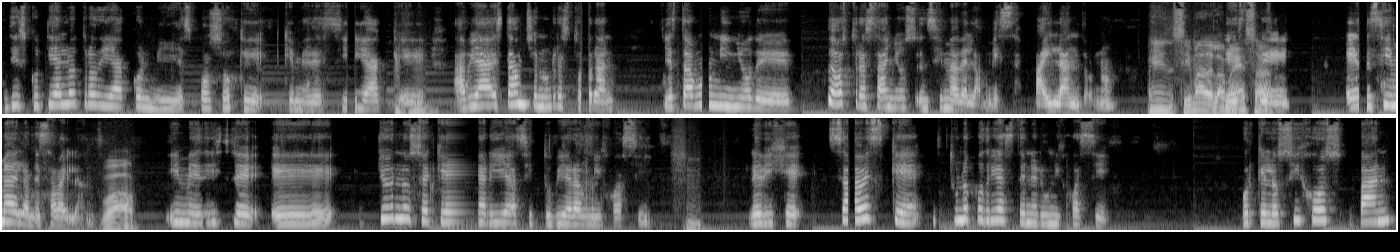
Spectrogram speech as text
discutía el otro día con mi esposo que, me decía que había, estábamos en un restaurante y estaba un niño de dos, tres años encima de la mesa, bailando, ¿no? Encima de la mesa. Este, encima de la mesa bailando. Wow. Y me dice, eh, yo no sé qué haría si tuviera un hijo así. Hmm. Le dije, ¿sabes qué? Tú no podrías tener un hijo así, porque los hijos van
